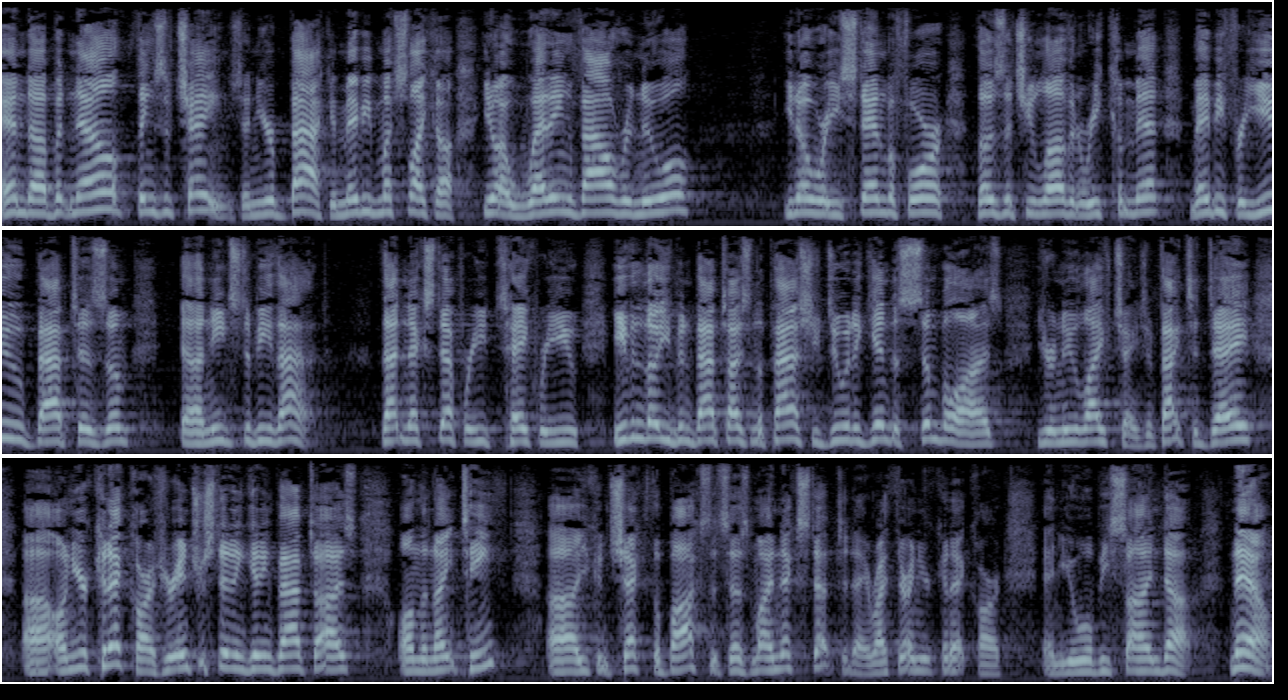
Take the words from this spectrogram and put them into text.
And, uh, but now things have changed and you're back. And maybe much like a, you know, a wedding vow renewal, you know, where you stand before those that you love and recommit. Maybe for you, baptism uh, needs to be that. That next step where you take, where you, even though you've been baptized in the past, you do it again to symbolize your new life change. In fact, today uh, on your Connect card, if you're interested in getting baptized on the 19th, uh, you can check the box that says My Next Step today, right there on your Connect card, and you will be signed up. Now,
